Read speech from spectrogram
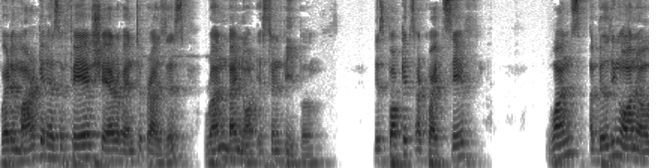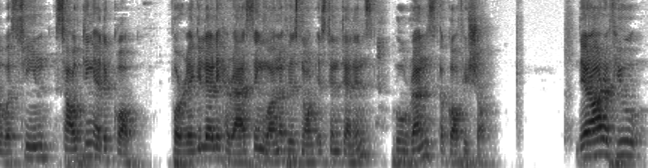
where the market has a fair share of enterprises run by Northeastern people. These pockets are quite safe. Once, a building owner was seen shouting at a cop for regularly harassing one of his Northeastern tenants who runs a coffee shop. There are a few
